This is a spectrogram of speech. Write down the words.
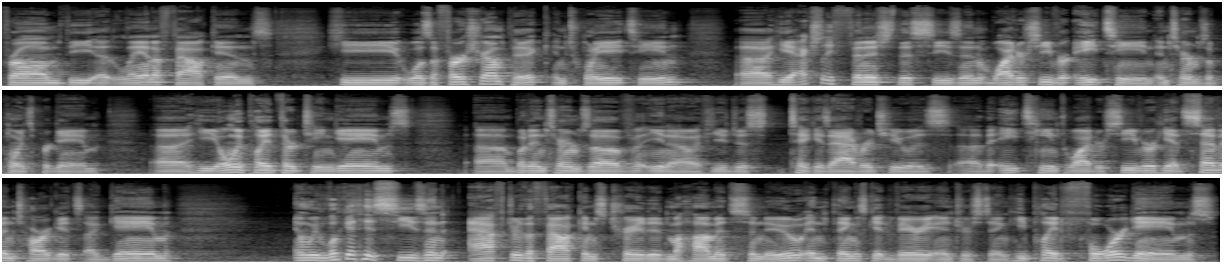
from the Atlanta Falcons. He was a first round pick in 2018. Uh, he actually finished this season wide receiver 18 in terms of points per game. Uh, he only played 13 games. Um, but in terms of, you know, if you just take his average, he was uh, the 18th wide receiver. He had seven targets a game. And we look at his season after the Falcons traded Mohamed Sanu, and things get very interesting. He played four games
